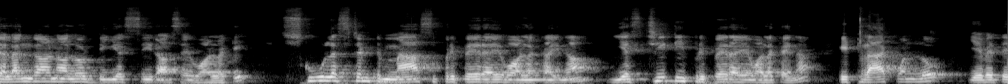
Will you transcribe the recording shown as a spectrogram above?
తెలంగాణలో డిఎస్సి రాసే వాళ్ళకి స్కూల్ అసిస్టెంట్ మ్యాథ్స్ ప్రిపేర్ అయ్యే వాళ్ళకైనా ఎస్జిటి ప్రిపేర్ అయ్యే వాళ్ళకైనా ఈ ట్రాక్ వన్లో ఏవైతే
